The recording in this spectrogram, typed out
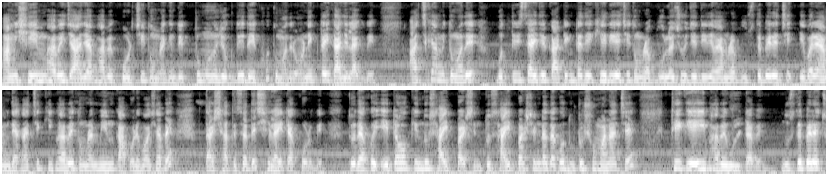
আমি সেমভাবে যা যাভাবে করছি, তোমরা কিন্তু একটু মনোযোগ দিয়ে দেখো, তোমাদের অনেকটাই কাজে লাগবে। আজকে আমি তোমাদের বত্রিশ সাইজের কাটিংটা দেখিয়ে দিয়েছি, তোমরা বলেছ যে দিদিভাই আমরা বুঝতে পেরেছি। এবারে আমি দেখাচ্ছি কীভাবে তোমরা মেন কাপড়ে বসাবে, তার সাথে সাথে সেলাইটা করবে। তো দেখো, এটাও কিন্তু ষাট পার্সেন্ট তো ষাট পার্সেন্টটা দেখো, দুটো সমান আছে, ঠিক এইভাবে উল্টাবে। বুঝতে পেরেছ?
